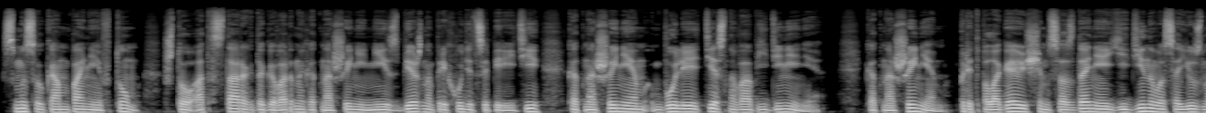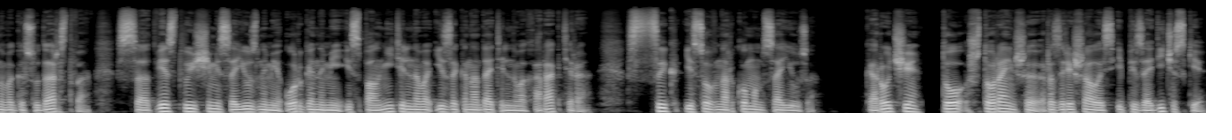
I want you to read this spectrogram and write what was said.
Смысл кампании в том, что от старых договорных отношений неизбежно приходится перейти к отношениям более тесного объединения к отношениям, предполагающим создание единого союзного государства с соответствующими союзными органами исполнительного и законодательного характера, с ЦИК и Совнаркомом Союза. Короче, то, что раньше разрешалось эпизодически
